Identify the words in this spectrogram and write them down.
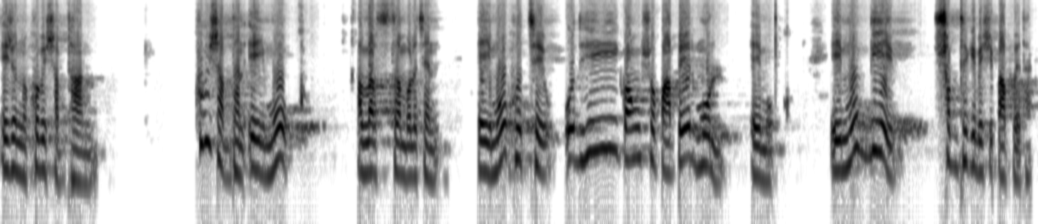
এই জন্য খুবই সাবধান। খুবই সাবধান এই মুখ। আল্লাহ ইসলাম বলেছেন, এই মুখ হচ্ছে অধিকাংশ পাপের মূল, এই মুখ। এই মুখ দিয়ে সব থেকে বেশি পাপ হয়ে থাকে।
